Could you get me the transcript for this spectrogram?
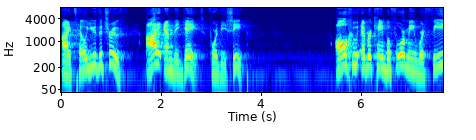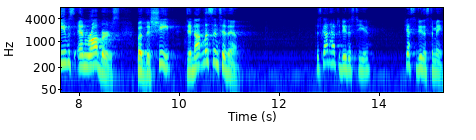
I tell you the truth. I am the gate for the sheep. All who ever came before me were thieves and robbers, but the sheep did not listen to them. Does God have to do this to you? He has to do this to me.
